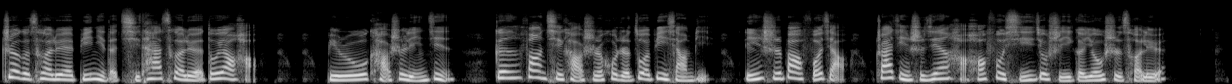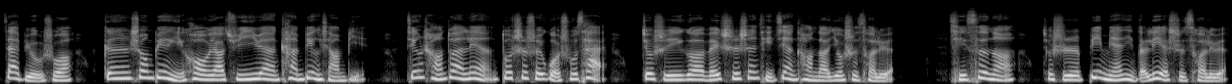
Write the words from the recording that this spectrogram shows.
这个策略比你的其他策略都要好。比如考试临近，跟放弃考试或者作弊相比，临时抱佛脚，抓紧时间好好复习就是一个优势策略。再比如说，跟生病以后要去医院看病相比，经常锻炼，多吃水果蔬菜，就是一个维持身体健康的优势策略。其次呢，就是避免你的劣势策略。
